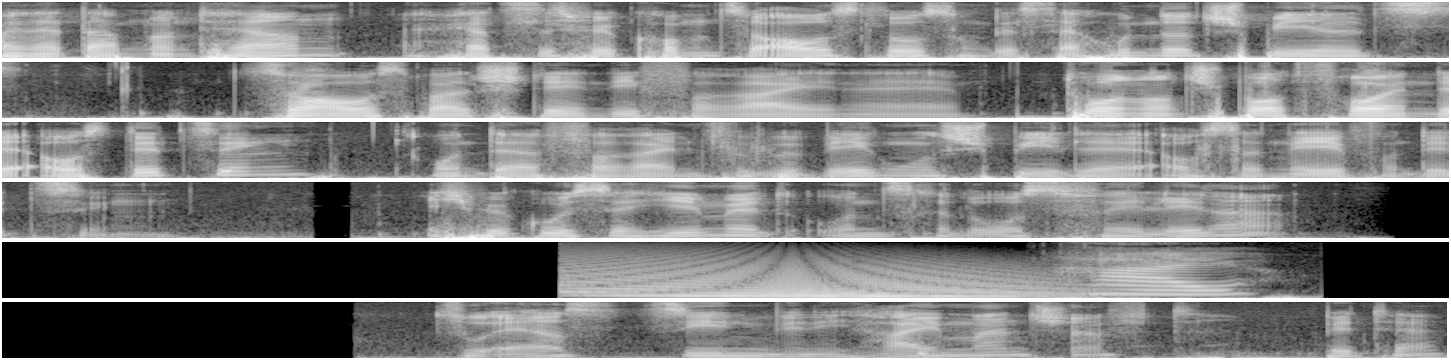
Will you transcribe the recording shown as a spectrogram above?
Meine Damen und Herren, herzlich willkommen zur Auslosung des Jahrhundertspiels. Zur Auswahl stehen die Vereine Turn- und Sportfreunde aus Ditzing und der Verein für Bewegungsspiele aus der Nähe von Ditzing. Ich begrüße hiermit unsere Losfee Helena. Hi. Zuerst ziehen wir die Heimmannschaft. Bitte.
